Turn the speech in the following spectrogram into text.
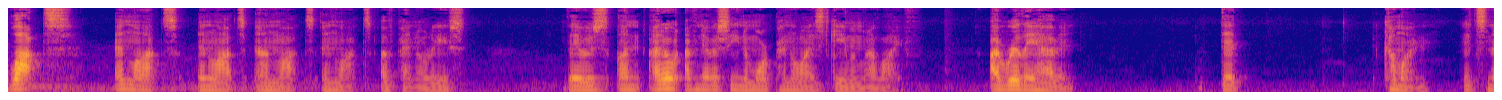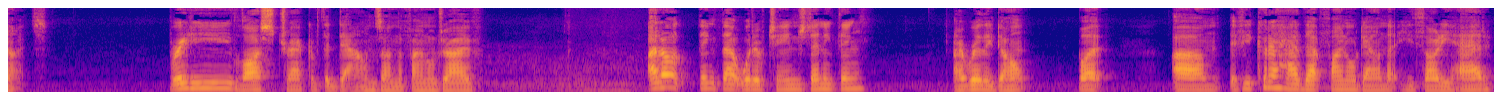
lots and lots and lots and lots and lots of penalties. There was un- I don't I've never seen a more penalized game in my life. I really haven't. That come on. It's nuts. Brady lost track of the downs on the final drive. I don't think that would have changed anything. I really don't. But um, if he could have had that final down that he thought he had,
